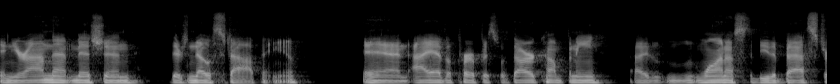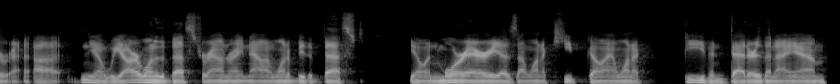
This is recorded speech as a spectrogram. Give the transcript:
and you're on that mission, there's no stopping you. And I have a purpose with our company. I want us to be the best, or uh, you know, we are one of the best around right now. I want to be the best, you know, in more areas. I want to keep going. I want to be even better than I am.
